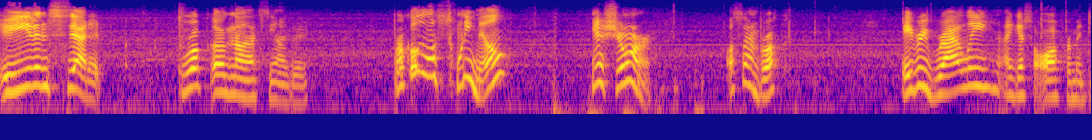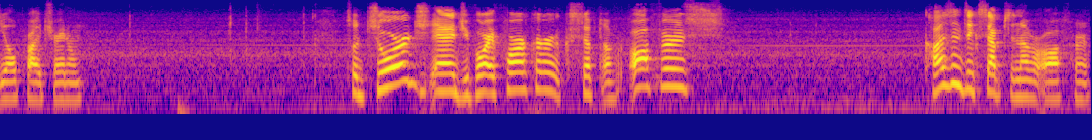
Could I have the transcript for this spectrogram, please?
He even said it. Brook, oh no, that's DeAndre. Brook only wants 20 mil? Yeah, sure. I'll sign Brook. Avery Bradley, I guess I'll offer him a deal, probably trade him. So George and Jabari Parker accept other offers. Cousins accepts another offer.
